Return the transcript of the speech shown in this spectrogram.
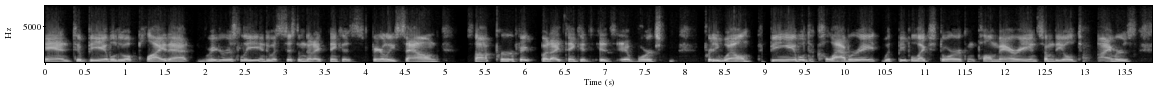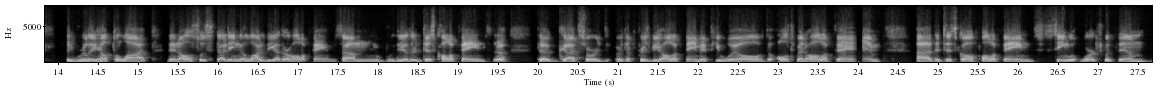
and to be able to apply that rigorously into a system that I think is fairly sound. It's not perfect, but I think it, it, it works pretty well. Being able to collaborate with people like Stork and Paul Mary and some of the old timers it really helped a lot. Then also studying a lot of the other Hall of Fames, um, the other disc Hall of Fames, the the Guts or or the Frisbee Hall of Fame, if you will, the Ultimate Hall of Fame, uh, the Disc Golf Hall of Fame, seeing what works with them,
